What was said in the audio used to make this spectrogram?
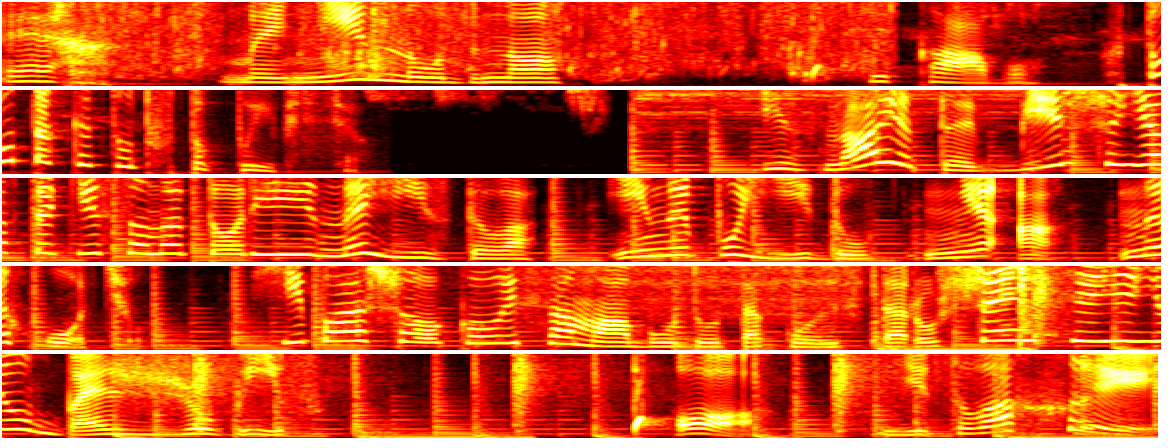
Ех, мені нудно. Цікаво, хто таки тут втопився? І знаєте, більше я в такі санаторії не їздила і не поїду. Ні-а, не хочу. Хіба що коли сама буду такою старушенцією без жубів. О, дітлахи.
